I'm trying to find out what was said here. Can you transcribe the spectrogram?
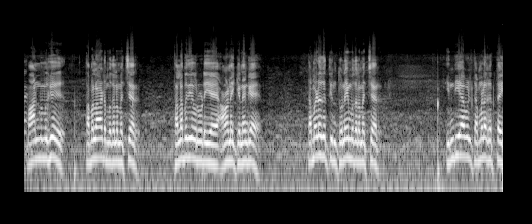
மாண்புமிகு தமிழ்நாடு முதலமைச்சர் தளபதி அவருடைய ஆணைக்கிணங்க தமிழகத்தின் துணை முதலமைச்சர் இந்தியாவில் தமிழகத்தை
